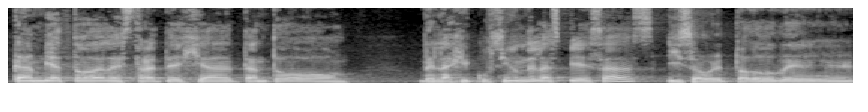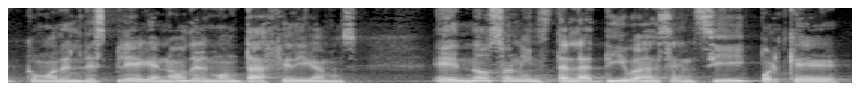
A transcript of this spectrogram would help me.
cambia toda la estrategia, tanto de la ejecución de las piezas y sobre todo de, como del despliegue, ¿no? Del montaje, digamos. Eh, no son instalativas en sí porque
